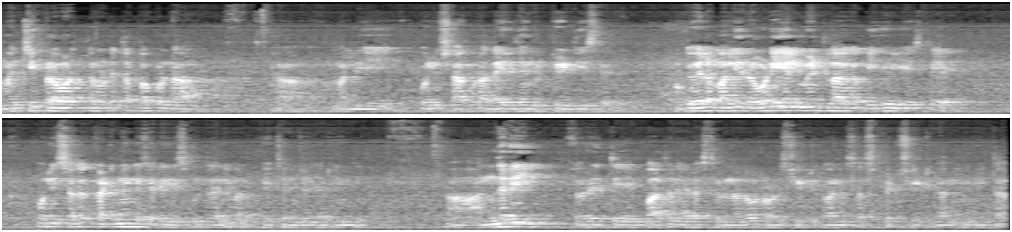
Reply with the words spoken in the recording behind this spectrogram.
మంచి ప్రవర్తన ఉంటే తప్పకుండా మళ్ళీ పోలీస్ శాఖ కూడా అదేవిధంగా ట్రీట్ చేస్తుంది ఒకవేళ మళ్ళీ రౌడీ ఎలిమెంట్ లాగా బిహేవ్ చేస్తే పోలీస్ శాఖ కఠినంగా చర్య తీసుకుంటుందని వాళ్ళకి హెచ్చరించడం జరిగింది. అందరి ఎవరైతే పాత నేరస్తులు ఉన్నారో రౌడీ షీట్ కానీ సస్పెక్ట్ షీట్ కానీ మిగతా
